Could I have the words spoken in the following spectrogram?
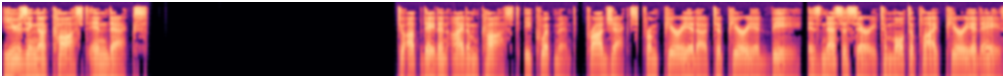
Using a cost index. To update an item cost equipment, projects from period A to period B, is necessary to multiply period A's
